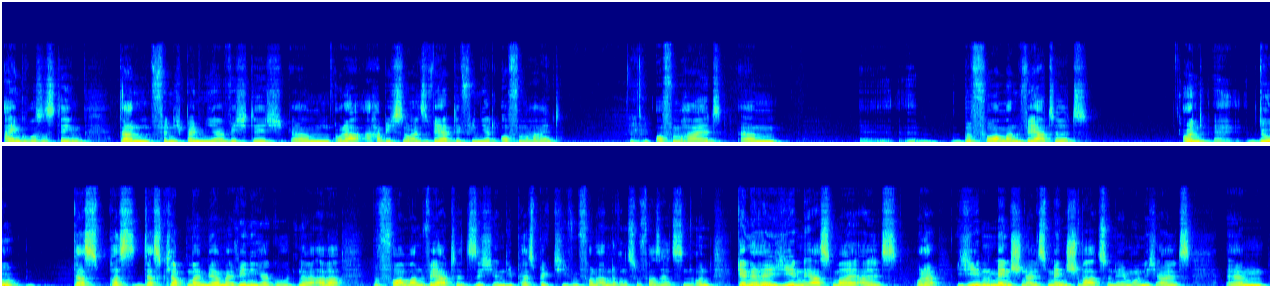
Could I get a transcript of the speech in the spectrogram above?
ein großes Ding. Dann finde ich bei mir wichtig, ähm, oder habe ich so als Wert definiert, Offenheit. Mhm. Offenheit, ähm, äh, bevor man wertet, und äh, du, das, pass das klappt mal mehr, mal weniger gut, ne? aber bevor man wertet, sich in die Perspektiven von anderen zu versetzen und generell jeden erstmal als, oder jeden Menschen als Mensch wahrzunehmen und nicht als, ähm,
